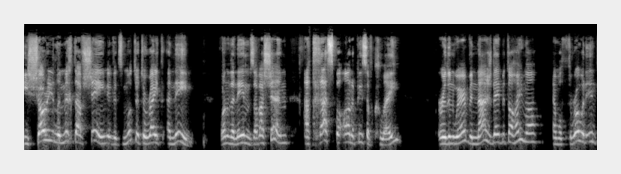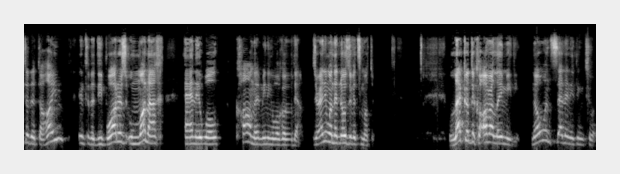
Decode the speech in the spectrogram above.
Ishari lemichtav shem, if it's mutter to write a name, one of the names of Hashem, achaspa on a piece of clay, earthenware, v'najde b'tahaima, and we'll throw it into the tahaim, into the deep waters, umanach, and it will calm it, meaning it will go down. Is there anyone that knows if it's mutter? Leka de ka'amar midi. No one said anything to it.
